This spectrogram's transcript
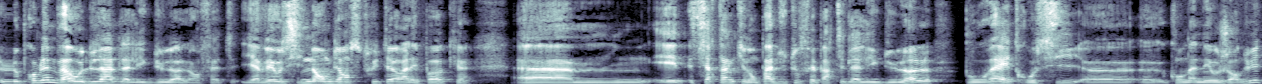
Le problème va au-delà de la Ligue du LOL en fait. Il y avait aussi une ambiance Twitter à l'époque. Euh, et certains qui n'ont pas du tout fait partie de la Ligue du LOL pourrait être aussi euh, euh, condamnée aujourd'hui.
